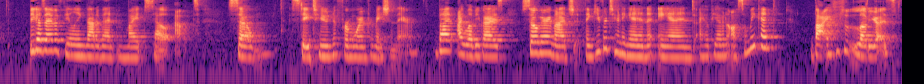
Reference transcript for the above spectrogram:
Because I have a feeling that event might sell out. So stay tuned for more information there. But I love you guys so very much. Thank you for tuning in, and I hope you have an awesome weekend. Bye. love you guys.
